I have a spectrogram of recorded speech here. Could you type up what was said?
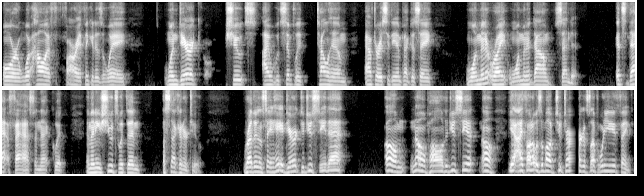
or what, how I, far I think it is away. When Derek shoots, I would simply tell him after I see the impact to say, one minute right, one minute down, send it. It's that fast and that quick. And then he shoots within a second or two. Rather than saying, hey, Derek, did you see that? Oh, no, Paul, did you see it? Oh, yeah, I thought it was about two targets left. What do you think?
